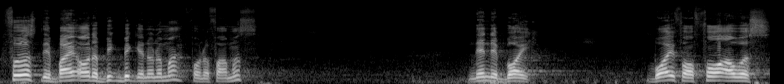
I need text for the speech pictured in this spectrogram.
First, they buy all the big, big Ganoderma from the farmers. Then they boil. Boil for four hours.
